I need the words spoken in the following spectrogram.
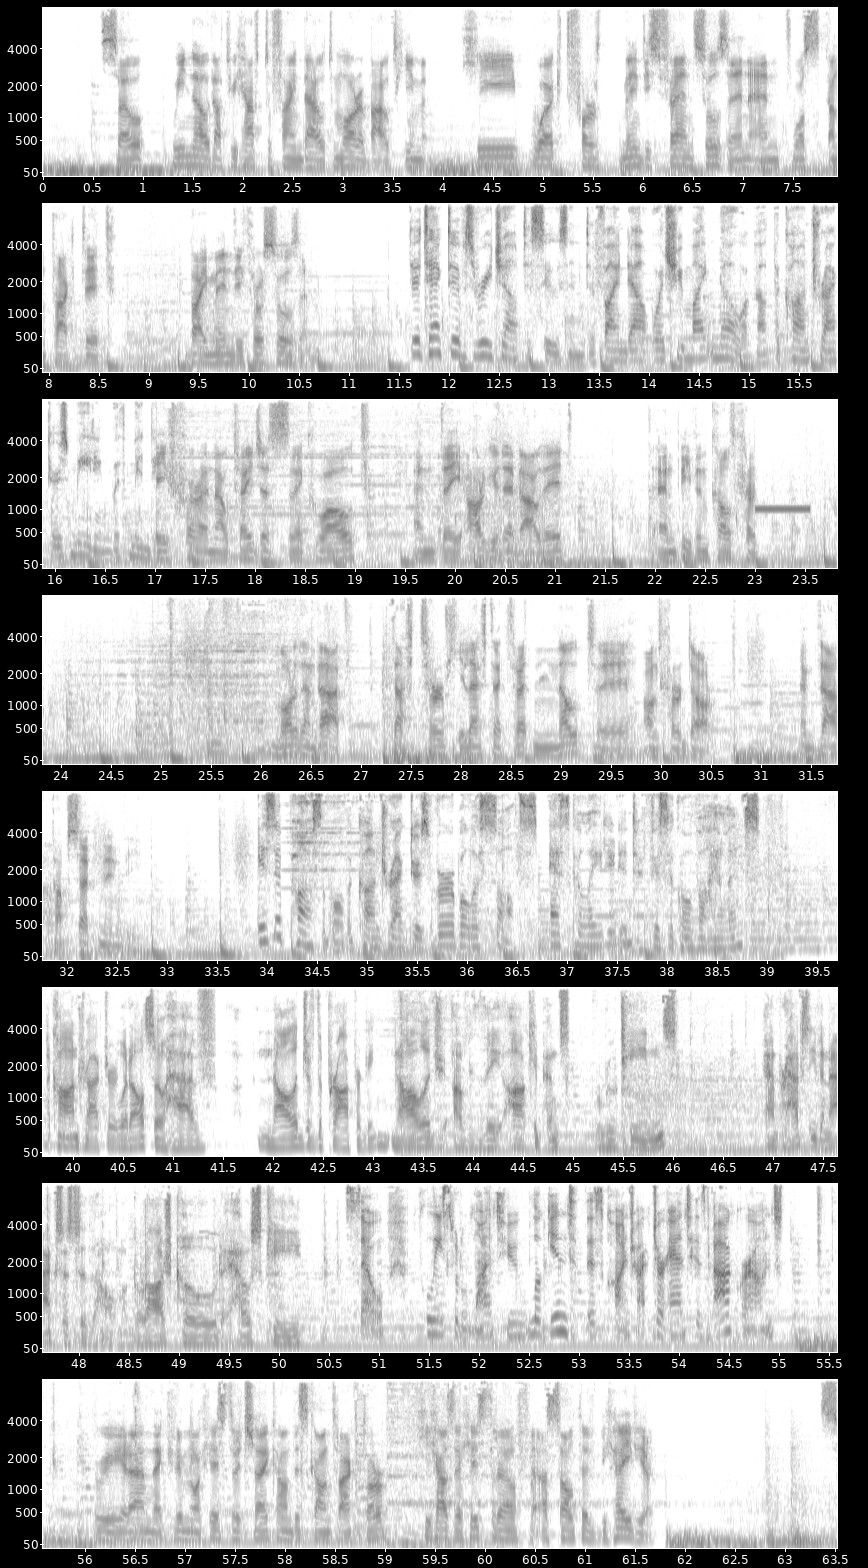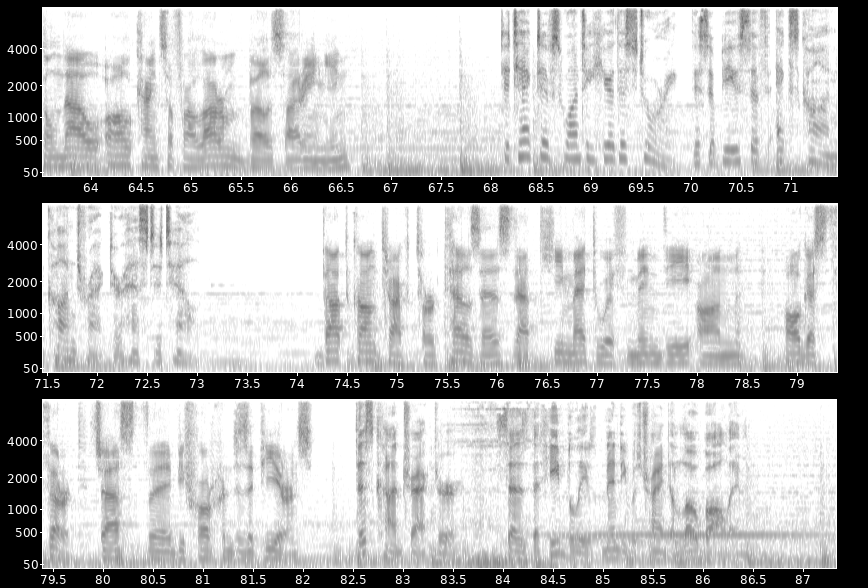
So we know that we have to find out more about him. He worked for Mindy's friend Susan and was contacted by Mindy through Susan. Detectives reach out to Susan to find out what she might know about the contractor's meeting with Mindy. Gave her an outrageous uh, quote, and they argued about it, and even called her. More than that, after he left a threatening note uh, on her door, and that upset Mindy. Is it possible the contractor's verbal assaults escalated into physical violence? A contractor would also have knowledge of the property, knowledge of the occupants' routines, and perhaps even access to the home, a garage code, a house key. So police would want to look into this contractor and his background. We ran a criminal history check on this contractor. He has a history of assaultive behavior. So now all kinds of alarm bells are ringing. Detectives want to hear the story this abusive ex-con contractor has to tell. That contractor tells us that he met with Mindy on August 3rd, just uh, before her disappearance. This contractor says that he believes Mindy was trying to lowball him.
